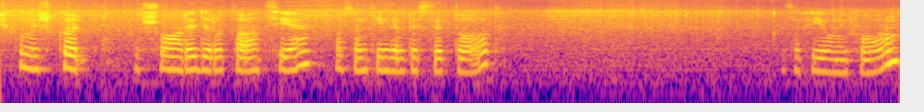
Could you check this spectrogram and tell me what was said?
Și cu mișcări ușoare de rotație o să întindem peste tot ca să fie uniform.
